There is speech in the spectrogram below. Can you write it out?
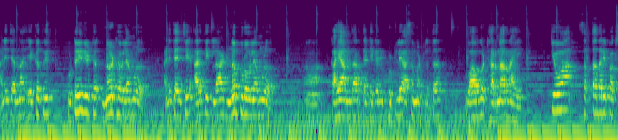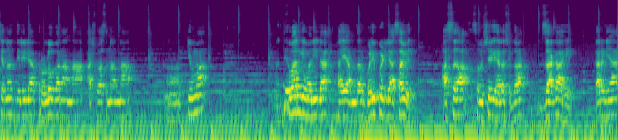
आणि त्यांना एकत्रित कुठेही न न ठेवल्यामुळं आणि त्यांची आर्थिक लाड न पुरवल्यामुळं काही आमदार त्या ठिकाणी फुटले असं म्हटलं तर वावगं ठरणार नाही. किंवा सत्ताधारी पक्षानं दिलेल्या प्रलोभनांना आश्वासनांना किंवा देवाणघेवाणीला काही आमदार बळी पडले असावेत असा संशय घ्यायला सुद्धा जागा आहे. कारण या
